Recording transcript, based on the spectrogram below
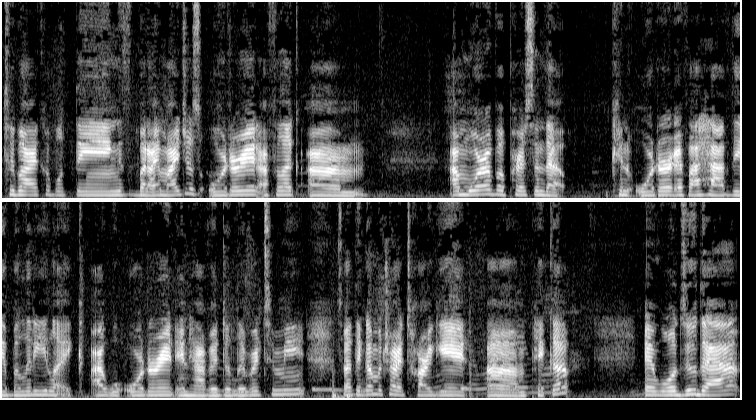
to buy a couple things but i might just order it. I feel like um i'm more of a person that can order if i have the ability like i will order it and have it delivered to me. So i think i'm gonna try target um pickup and we'll do that.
